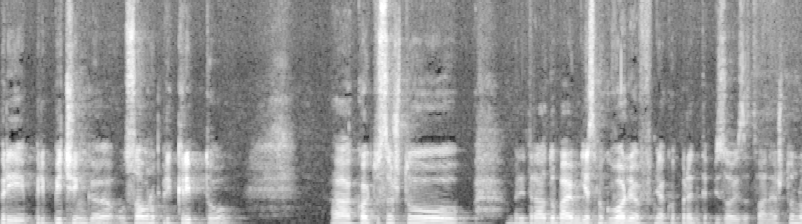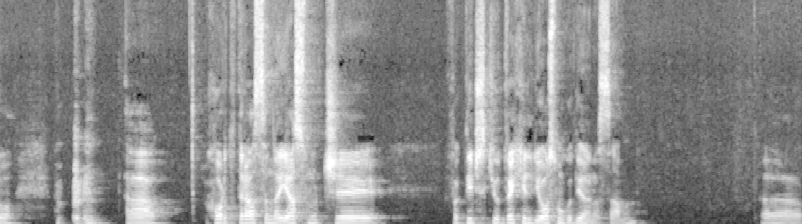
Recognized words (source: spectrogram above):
при, при питчинга, особено при крипто, а, който също нали, трябва да добавим, ние сме говорили в някои от предните епизоди за това нещо, но а, хората трябва да са наясно, че фактически от 2008 година насам а,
